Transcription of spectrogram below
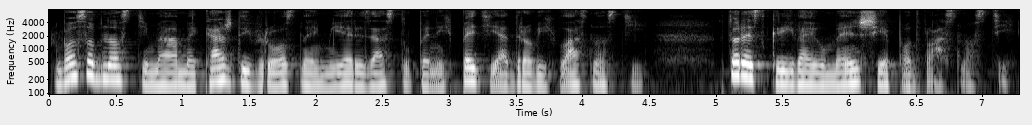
V osobnosti máme každý v rôznej miere zastúpených 5 jadrových vlastností, ktoré skrývajú menšie podvlastnosti.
